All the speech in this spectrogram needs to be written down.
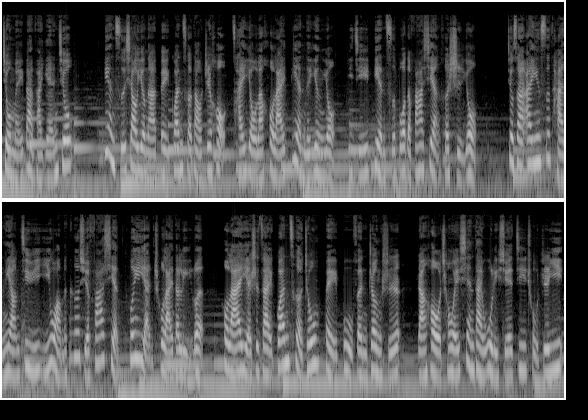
就没办法研究。电磁效应呢被观测到之后，才有了后来电的应用。以及电磁波的发现和使用，就算爱因斯坦那样基于以往的科学发现推演出来的理论，后来也是在观测中被部分证实，然后成为现代物理学基础之一。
